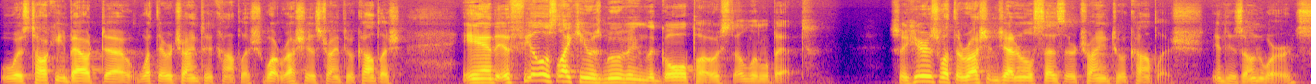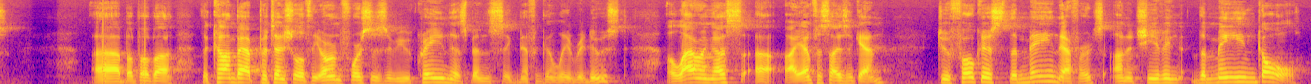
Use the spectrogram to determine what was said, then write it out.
was talking about uh, what they were trying to accomplish, what Russia is trying to accomplish. And it feels like he was moving the goalpost a little bit. So here's what the Russian general says they're trying to accomplish in his own words. Uh, blah, blah, blah. The combat potential of the armed forces of Ukraine has been significantly reduced, allowing us, uh, I emphasize again, to focus the main efforts on achieving the main goal,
